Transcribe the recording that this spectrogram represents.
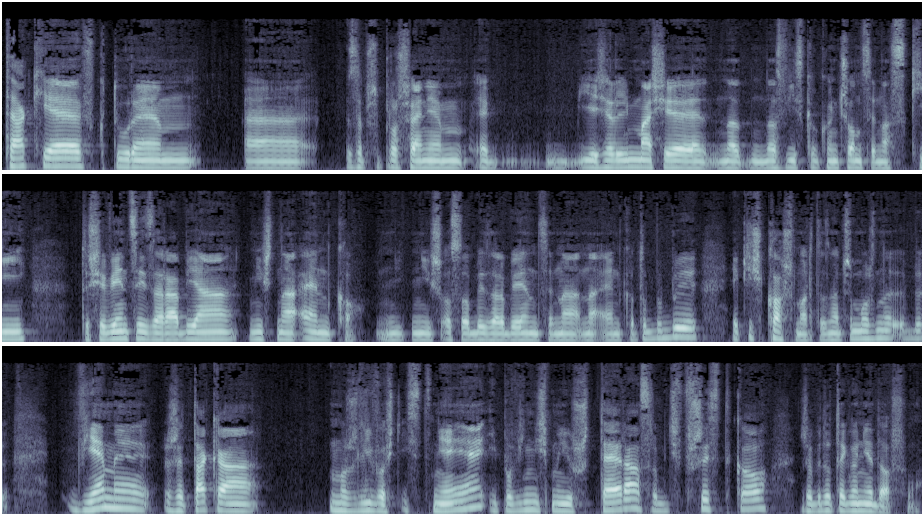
Takie, w którym e, za przeproszeniem, jeżeli ma się nazwisko kończące na ski, to się więcej zarabia niż na enko, niż osoby zarabiające na, na enko. To byłby jakiś koszmar. To znaczy, można, wiemy, że taka możliwość istnieje i powinniśmy już teraz robić wszystko, żeby do tego nie doszło.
